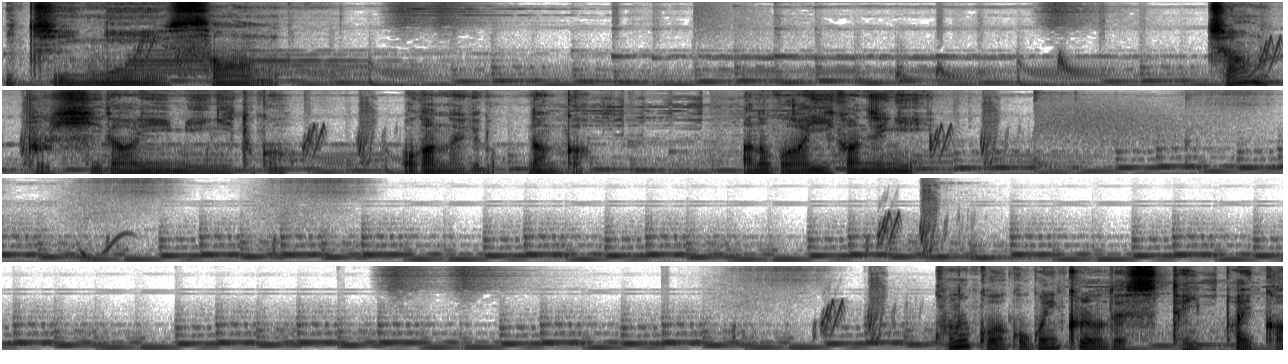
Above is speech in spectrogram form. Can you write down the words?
1、2、3。ジャンプ左右とか？わかんないけど、なんか、あの子がいい感じにこの子はここに来るのです手一杯か。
